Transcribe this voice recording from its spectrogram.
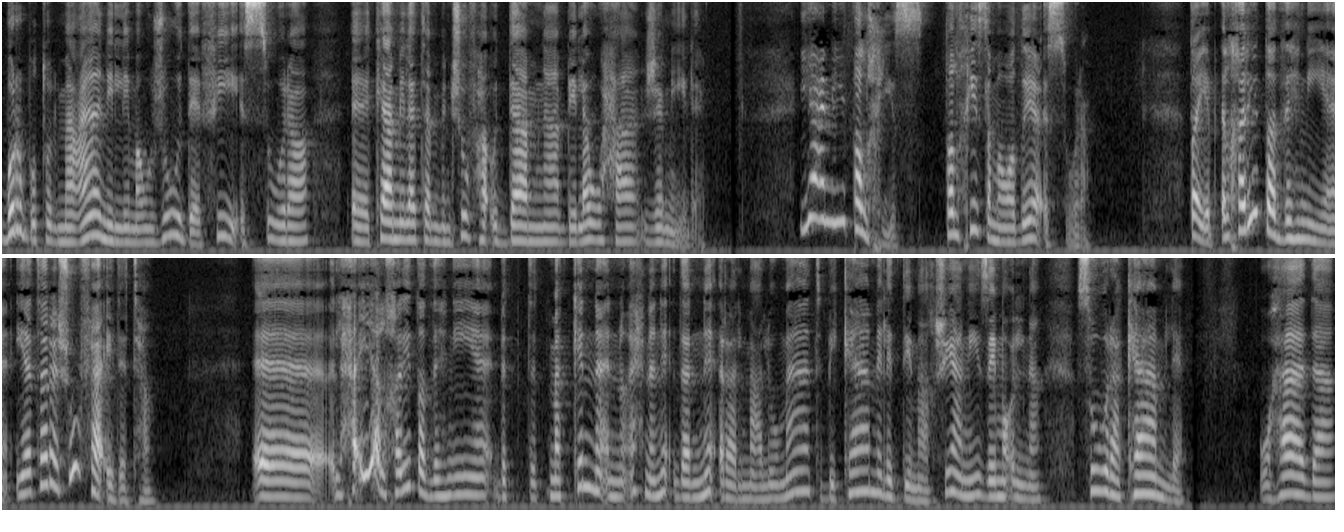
بربطوا المعاني اللي موجودة في السوره كاملة بنشوفها قدامنا بلوحة جميلة. يعني تلخيص تلخيص مواضيع السورة طيب الخريطة الذهنية يا ترى شو فائدتها؟ أه الحقيقة الخريطة الذهنية بتمكننا إنه إحنا نقدر نقرأ المعلومات بكامل الدماغ، شو يعني؟ زي ما قلنا صورة كاملة وهذا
